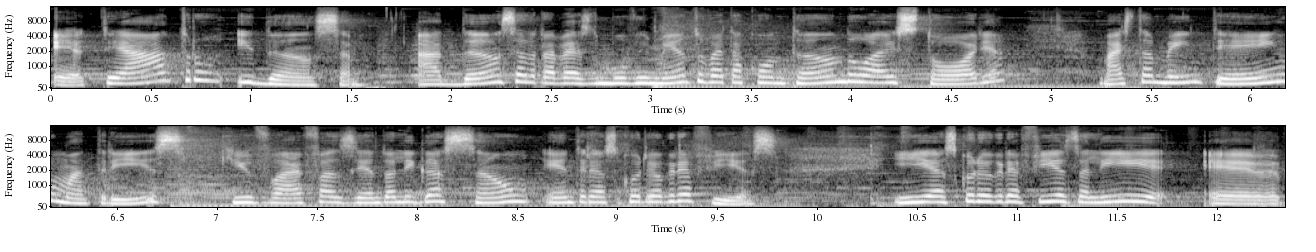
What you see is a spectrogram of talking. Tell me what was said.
é teatro e dança. A dança, através do movimento, vai estar contando a história, mas também tem uma atriz que vai fazendo a ligação entre as coreografias. E as coreografias ali, é,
